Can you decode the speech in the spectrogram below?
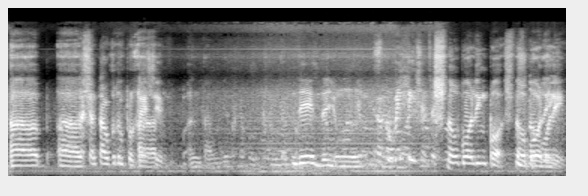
Ah, ah, Kasi ang tawag ko doon progressive. ah, anong tawag? Hindi, hindi yung snowballing po, snowballing.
